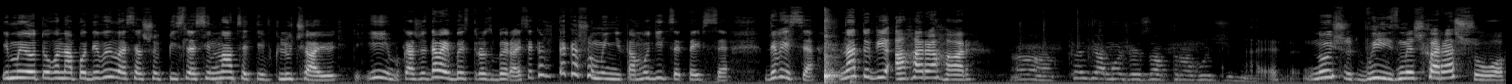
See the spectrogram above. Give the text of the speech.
І ми ото вона подивилася, що після 17 включають. І каже, давай швидко збирайся. Я кажу, так а що мені там, одіться та й все. Дивися, на тобі агар-агар. а, та я може завтра візьму. Ну і що, візьмеш хорошо.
